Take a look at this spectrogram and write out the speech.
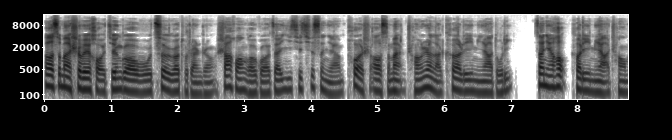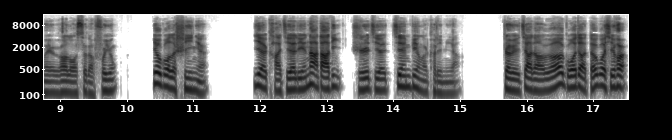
奥斯曼失位后，经过五次俄土战争，沙皇俄国在1774年迫使奥斯曼承认了克里米亚独立。三年后，克里米亚成为俄罗斯的附庸。又过了十一年，叶卡捷琳娜大帝直接兼并了克里米亚。这位嫁到俄国的德国媳妇儿，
